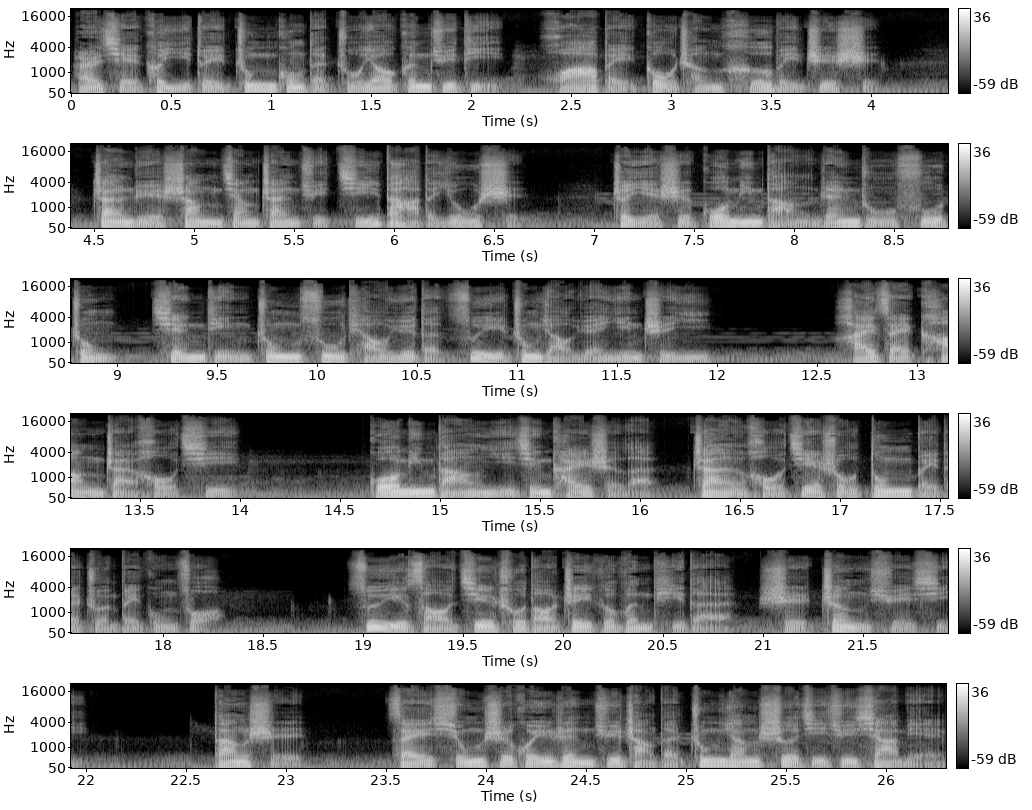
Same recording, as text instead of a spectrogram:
而且可以对中共的主要根据地华北构成合围之势，战略上将占据极大的优势。这也是国民党忍辱负重签订中苏条约的最重要原因之一。还在抗战后期，国民党已经开始了战后接收东北的准备工作。最早接触到这个问题的是政学系。当时，在熊式辉任局长的中央设计局下面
